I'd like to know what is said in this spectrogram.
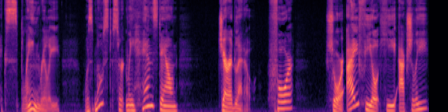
explain really, was most certainly hands down Jared Leto. For sure. I feel he actually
